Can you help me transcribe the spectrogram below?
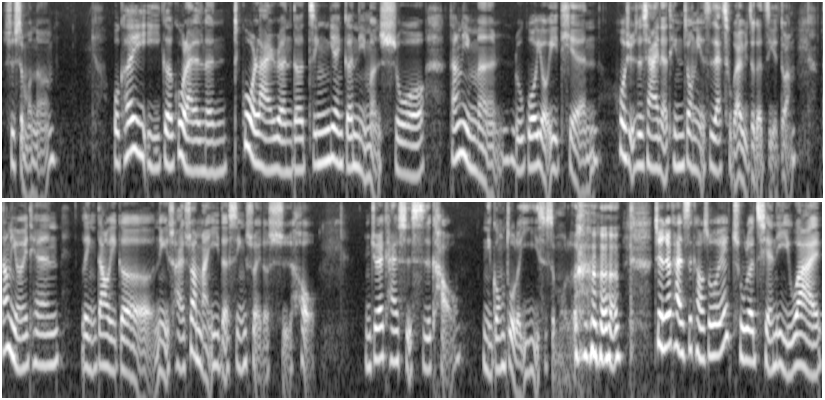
是什么呢？我可以以一个过来人、过来人的经验跟你们说，当你们如果有一天，或许是现在的听众，你也是在处在于这个阶段，当你有一天领到一个你还算满意的薪水的时候，你就会开始思考你工作的意义是什么了。就你就开始思考说，诶，除了钱以外。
